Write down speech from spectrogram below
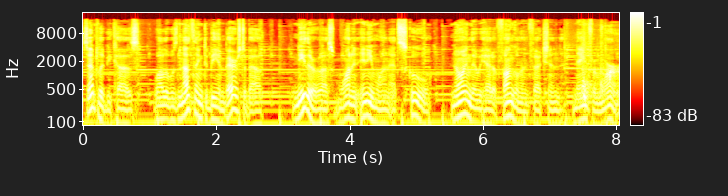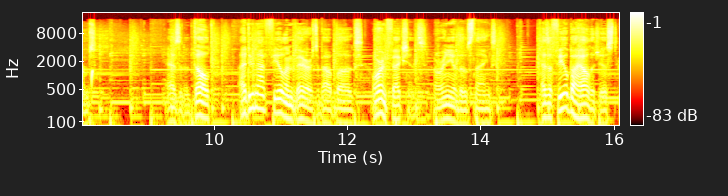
simply because, while it was nothing to be embarrassed about, neither of us wanted anyone at school knowing that we had a fungal infection named from worms. As an adult, I do not feel embarrassed about bugs or infections or any of those things. As a field biologist,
